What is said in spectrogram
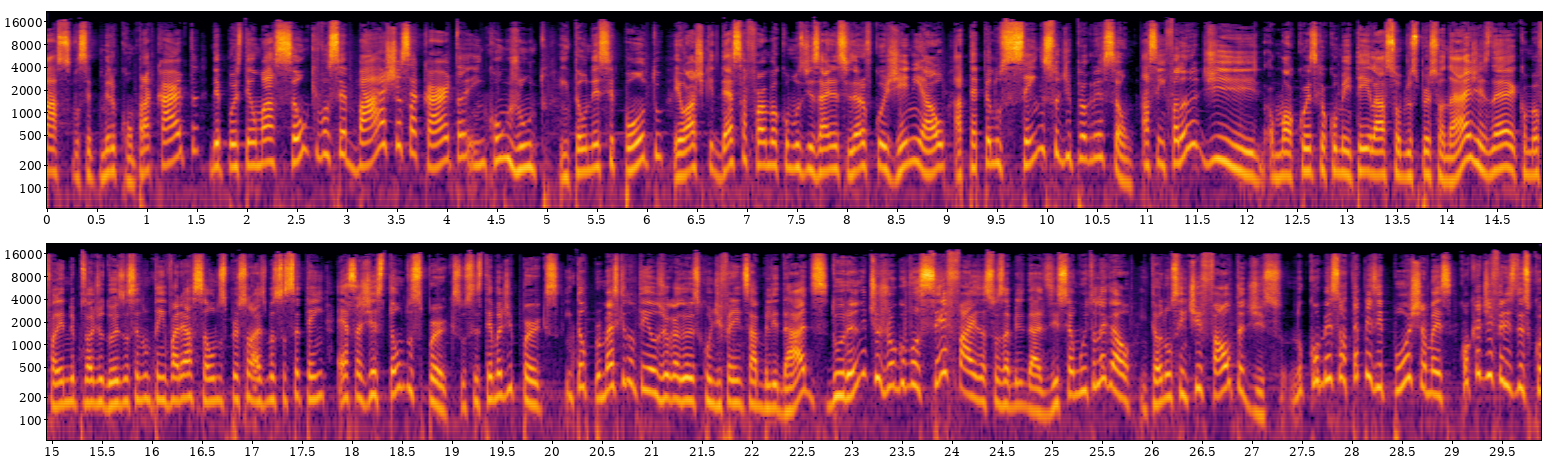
passos. Você primeiro compra a carta, depois tem uma ação que você baixa essa carta em conjunto. Então, nesse ponto, eu acho que dessa forma como os designers fizeram, ficou genial, até pelo senso de progressão. Assim, falando de uma coisa que eu comentei lá sobre os personagens, né? Como eu falei no episódio 2, você não tem variação dos personagens, mas você tem essa gestão dos perks, o sistema de perks. Então, por mais que não tenha os jogadores com diferentes habilidades, durante o jogo você faz as suas habilidades. Isso é muito legal. Então eu não senti falta disso. No começo eu até pensei, poxa, mas qual que é a diferença de escolher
